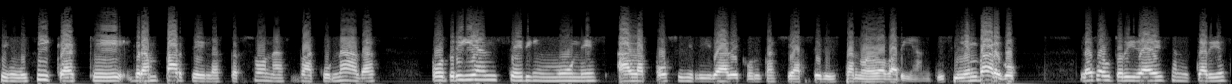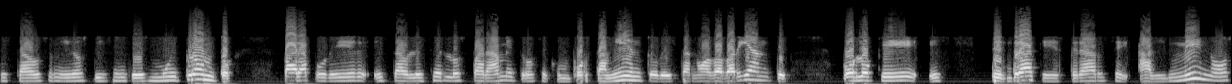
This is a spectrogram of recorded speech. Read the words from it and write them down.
significa que gran parte de las personas vacunadas podrían ser inmunes a la posibilidad de contagiarse de esta nueva variante. Sin embargo, las autoridades sanitarias de Estados Unidos dicen que es muy pronto para poder establecer los parámetros de comportamiento de esta nueva variante, por lo que tendrá que esperarse al menos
